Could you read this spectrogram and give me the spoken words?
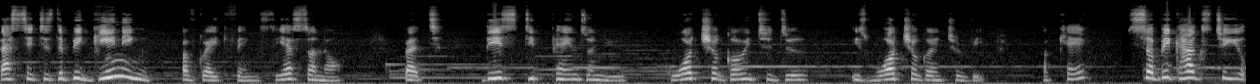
that's it, is the beginning of great things. Yes or no? But this depends on you. what you're going to do is what you're going to reap. Okay? So, big hugs to you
